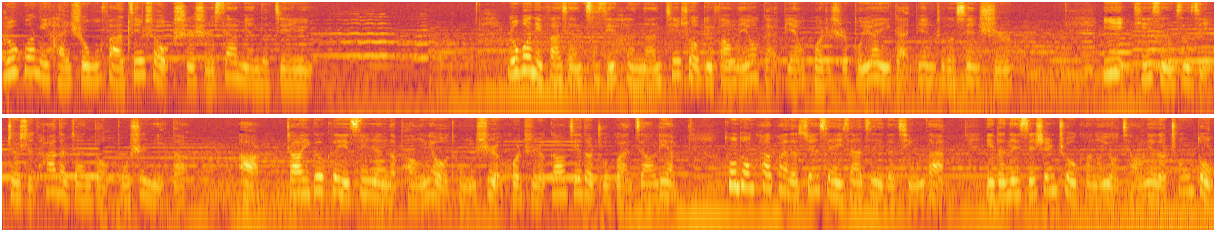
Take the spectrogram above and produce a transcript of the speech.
如果你还是无法接受，事实下面的建议。如果你发现自己很难接受对方没有改变，或者是不愿意改变这个现实，一提醒自己，这是他的战斗，不是你的。二找一个可以信任的朋友、同事，或者是高阶的主管、教练，痛痛快快地宣泄一下自己的情感。你的内心深处可能有强烈的冲动，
